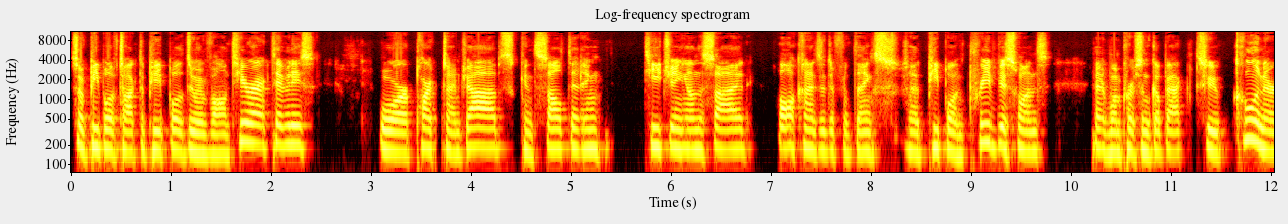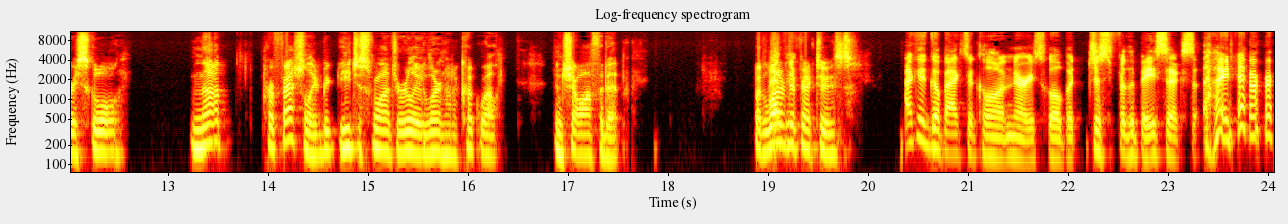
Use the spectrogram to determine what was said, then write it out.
So people have talked to people doing volunteer activities or part-time jobs, consulting, teaching on the side, all kinds of different things. So people in previous ones. Had one person go back to culinary school, not professionally, but he just wanted to really learn how to cook well and show off a bit. But a lot I of think- different activities. I could go back to culinary school, but just for the basics. I never,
